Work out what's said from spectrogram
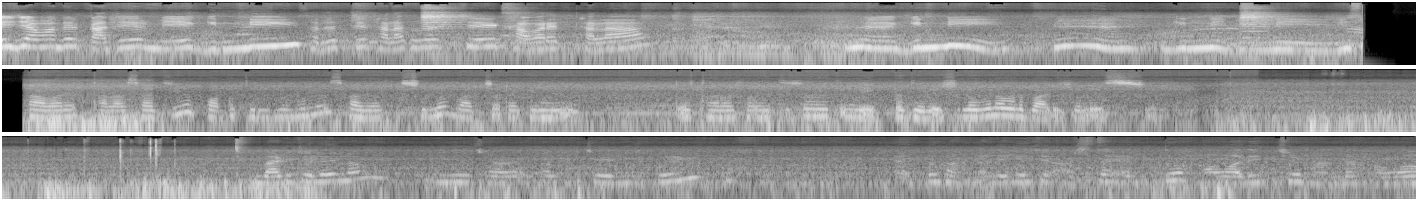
এই যে আমাদের কাজের মেয়ে গিন্নি সাজাচ্ছে থালা সাজাচ্ছে খাবারের থালা। হ্যাঁ গিন্নি। হ্যাঁ, গিন্নি গিন্নি। খাবারের থালা সাজিয়ে ফটো তুলবে বলে সাজাচ্ছিল বাচ্চাটাকে নিয়ে। তো থালা সাজাতে সাজাতে মেঘটা ধরেছিল বলে আমার বাড়ি চলে এসেছে। বাড়ি চলে এলাম। চেঞ্জ করি। এত ঠান্ডা লেগেছে, রাস্তায় এত হাওয়া দিচ্ছে, ঠান্ডা হাওয়া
